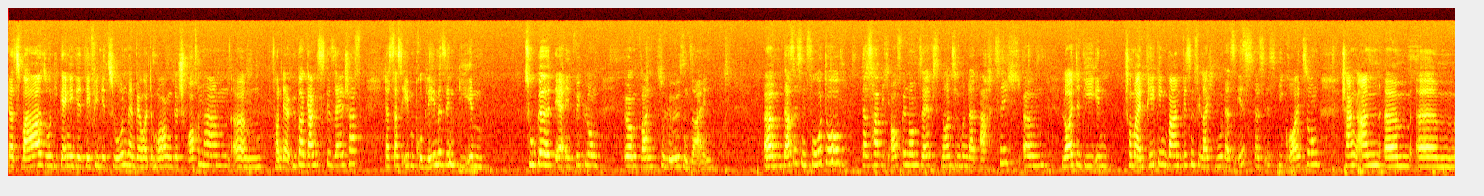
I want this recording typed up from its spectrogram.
Das war so die gängige Definition, wenn wir heute Morgen gesprochen haben, ähm, von der Übergangsgesellschaft, dass das eben Probleme sind, die im Zuge der Entwicklung irgendwann zu lösen seien. Ähm, das ist ein Foto, das habe ich aufgenommen, selbst 1980. Ähm, Leute, die in, schon mal in Peking waren, wissen vielleicht, wo das ist. Das ist die Kreuzung Chang'an, ähm, ähm,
